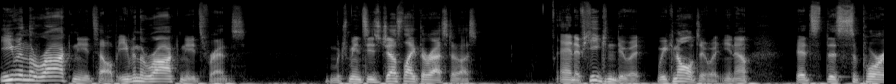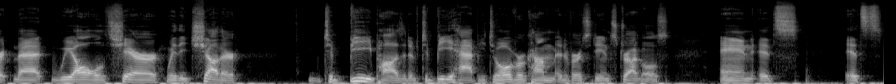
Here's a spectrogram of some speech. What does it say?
Even the rock needs help. Even the rock needs friends. Which means he's just like the rest of us. And if he can do it we can all do it you know? It's this support that we all share with each other to be positive, to be happy, to overcome adversity and struggles. And it's it's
